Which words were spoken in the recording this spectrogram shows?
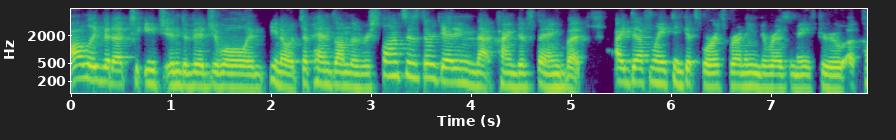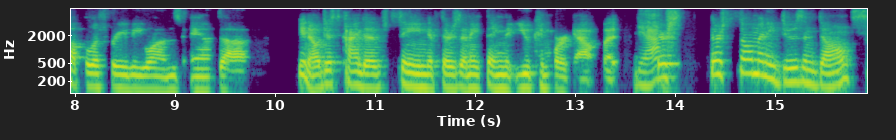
will leave it up to each individual, and you know it depends on the responses they're getting and that kind of thing. But I definitely think it's worth running your resume through a couple of freebie ones and uh, you know, just kind of seeing if there's anything that you can work out. But yeah, there's there's so many do's and don'ts.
